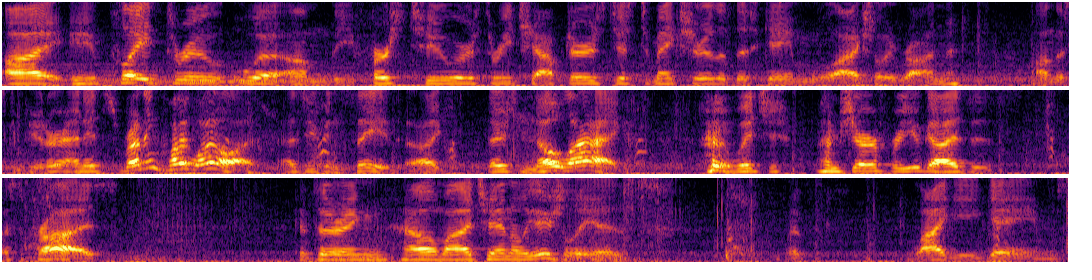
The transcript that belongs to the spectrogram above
I played through uh, um, the first two or three chapters just to make sure that this game will actually run on this computer, and it's running quite well, as you can see. Like, there's no lag, which I'm sure for you guys is a surprise, considering how my channel usually is with laggy games.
